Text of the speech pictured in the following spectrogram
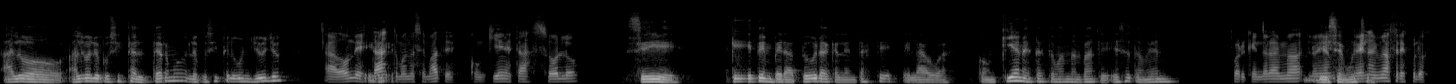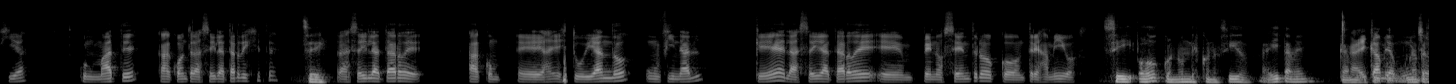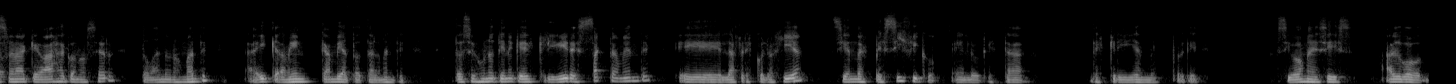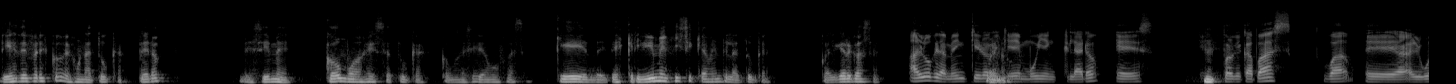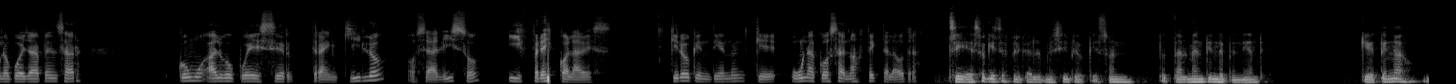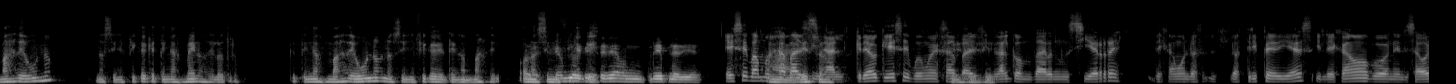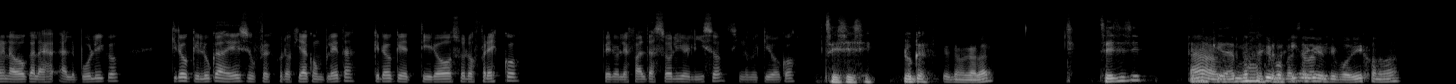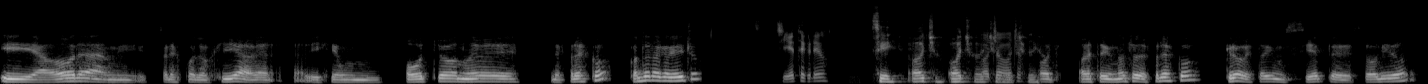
¿Algo, ¿Algo le pusiste al termo? ¿Le pusiste algún yuyo? ¿A dónde estás eh, tomando ese mate? ¿Con quién estás? ¿Solo? Sí. ¿Qué temperatura calentaste el agua? ¿Con quién estás tomando el mate? Eso también. Porque no, es la misma, no es- no la misma frescología. Un mate, ¿a cuánto? ¿A las 6 de la tarde dijiste? Sí, A las 6 de la tarde a eh, estudiando un final que a las 6 de la tarde en pleno centro con tres amigos. sí. O con un desconocido. Ahí también cambia. Ahí cambia tipo, Una mucho. persona que vas a conocer tomando unos mates, ahí también cambia totalmente. Entonces uno tiene que describir exactamente eh, la frescología siendo específico en lo que está describiendo. Porque si vos me decís algo 10 de fresco es una tuca, pero decime cómo es esa tuca, como decía Mufasa. Que de- describime físicamente la tuca. cualquier cosa. Algo que también quiero Bueno. que quede muy en claro es, Mm. porque capaz va, eh, alguno puede ya pensar cómo algo puede ser tranquilo, o sea, liso, y fresco a la vez. Quiero que entiendan que una cosa no afecta a la otra. Sí, eso quise explicar al principio, que son totalmente independientes. Que tengas más de uno no significa que tengas menos del otro. Que tengas más de uno no significa que tengas más del O Por no significa que que... sería un triple 10. Ese vamos a dejar Ah, para el final. Creo que ese podemos dejar Sí, para sí, el sí. final con dar un cierre. Dejamos los, los triple 10 y le dejamos con el sabor en la boca la- al público. Creo que Lucas dio su frescología completa. Creo que tiró solo fresco, pero le falta sólido y liso, si no me equivoco. Sí, sí, sí. Lucas. ¿Qué tengo que hablar? Sí, sí, sí. Ah, que no, tipo, pensé que papi. tipo dijo nomás. Y ahora mi frescología, a ver, ya dije un 8, 9 de fresco. ¿Cuánto era que había dicho? Siete, creo. Sí, 8, 8, Ocho, 8, ocho. 8. 8. Ahora estoy un 8 de fresco. Creo que estoy un 7 de sólido.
